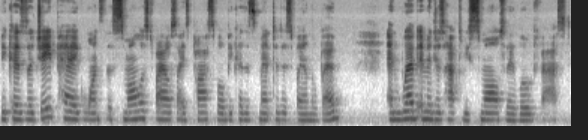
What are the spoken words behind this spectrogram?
because the JPEG wants the smallest file size possible because it's meant to display on the web. And web images have to be small so they load fast.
